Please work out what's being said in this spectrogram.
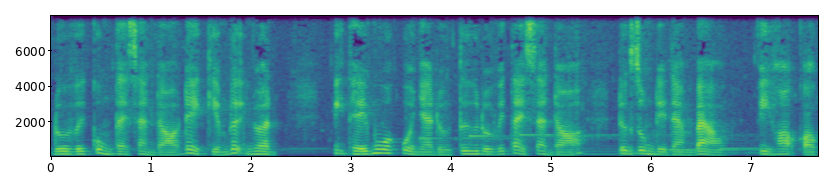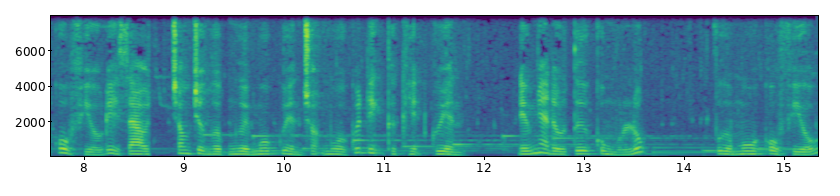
đối với cùng tài sản đó để kiếm lợi nhuận. Vị thế mua của nhà đầu tư đối với tài sản đó được dùng để đảm bảo vì họ có cổ phiếu để giao trong trường hợp người mua quyền chọn mua quyết định thực hiện quyền. Nếu nhà đầu tư cùng một lúc vừa mua cổ phiếu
